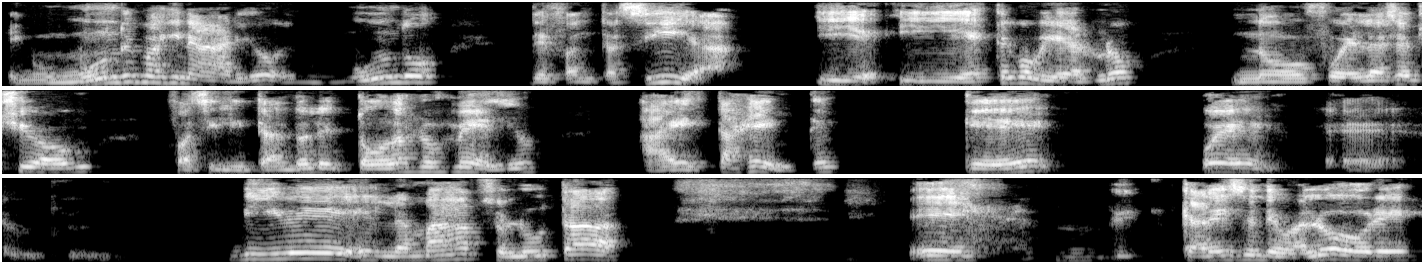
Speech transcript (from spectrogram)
en un mundo imaginario, en un mundo de fantasía? Y, y este gobierno no fue la excepción, facilitándole todos los medios a esta gente que, pues, eh, vive en la más absoluta, eh, carecen de valores,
